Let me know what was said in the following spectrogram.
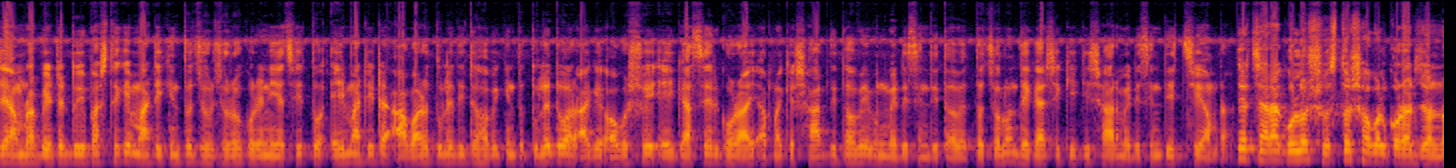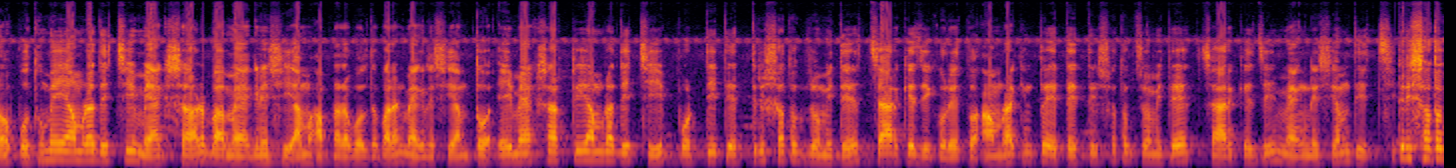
যে আমরা বেডের দুই পাশ থেকে মাটি কিন্তু ঝুরঝুরো করে নিয়েছি। তো এই মাটিটা আবারও তুলে দিতে হবে, কিন্তু তুলে দেওয়ার আগে অবশ্যই এই গাছের গোড়ায় আপনাকে সার দিতে হবে এবং মেডিসিন দিতে হবে। তো চলুন দেখে আসি কি কি সার মেডিসিন দিচ্ছি আমরা। চারাগুলো সুস্থ সবল করার জন্য প্রথমেই আমরা দিচ্ছি ম্যাগ সার বা ম্যাগনেসিয়াম। আপনারা বলতে পারেন ম্যাগনেসিয়াম। তো এই ম্যাগ সারটি আমরা দিচ্ছি প্রতি তেত্রিশ শতক জমিতে চার কেজি করে। তো আমরা কিন্তু এই তেত্রিশ শতক জমিতে চার কেজি ম্যাগনেসিয়াম দিচ্ছি। ত্রিশ শতক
